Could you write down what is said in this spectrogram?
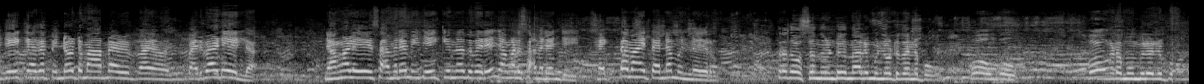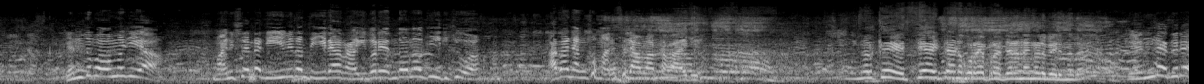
വിജയിക്കാതെ പിന്നോട്ട് മാറുന്ന പരിപാടിയേ ഇല്ല. ഞങ്ങൾ ഈ സമരം വിജയിക്കുന്നത് വരെ ഞങ്ങൾ സമരം ചെയ്യും. ശക്തമായി തന്നെ മുന്നേറും. എത്ര ദിവസം നീണ്ടു നിന്നാലും മുന്നോട്ട് തന്നെ പോകും. പോകും പോകും നിങ്ങളുടെ മുമ്പിലൊരു എന്ത് പോകുമ്പോ ചെയ്യാ? മനുഷ്യന്റെ ജീവിതം തീരാറായി. ഇവർ എന്തോ നോക്കി ഇരിക്കുവാ. അതാ ഞങ്ങൾക്ക് മനസ്സിലാവാത്ത കാര്യം. നിങ്ങൾക്ക് എത്തിയായിട്ടാണ് കുറെ പ്രചരണങ്ങൾ വരുന്നത്. എന്തെതിരെ?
